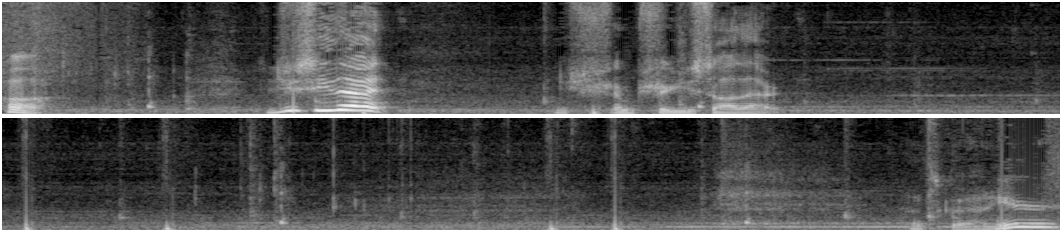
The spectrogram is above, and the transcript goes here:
Huh. Did you see that? I'm sure you saw that. Let's go down here.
